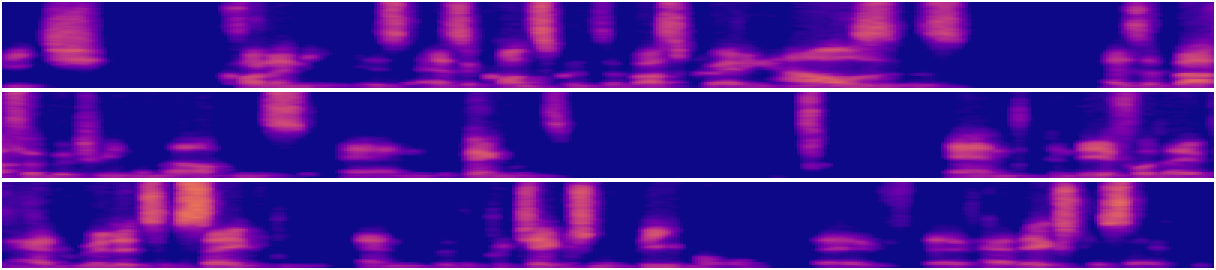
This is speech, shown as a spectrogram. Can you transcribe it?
Beach Colony is as a consequence of us creating houses as a buffer between the mountains and the penguins. And, and therefore they've had relative safety. And with the protection of people, they've, they've had extra safety.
